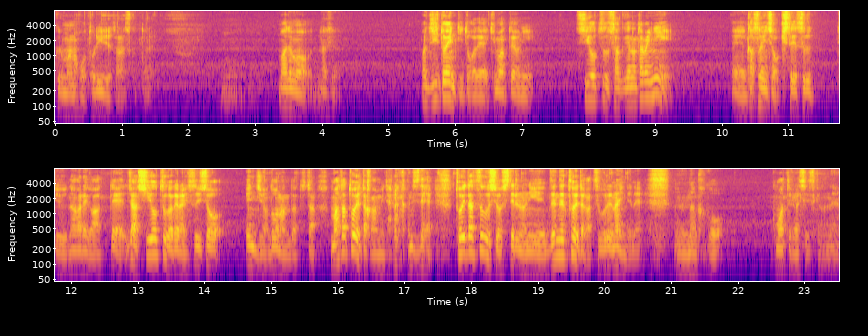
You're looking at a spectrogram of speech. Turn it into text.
車の方を取り入れたらしくってね、うん、まあでも何しろ、まあ、G20 とかで決まったように CO2 削減のために、えー、ガソリン車を規制するっていう流れがあってじゃあ CO2 が出ない水素エンジンはどうなんだって言ったらまたトヨタかみたいな感じでトヨタ潰しをしてるのに全然トヨタが潰れないんでね、うん、なんかこう困ってるらしいですけどね。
